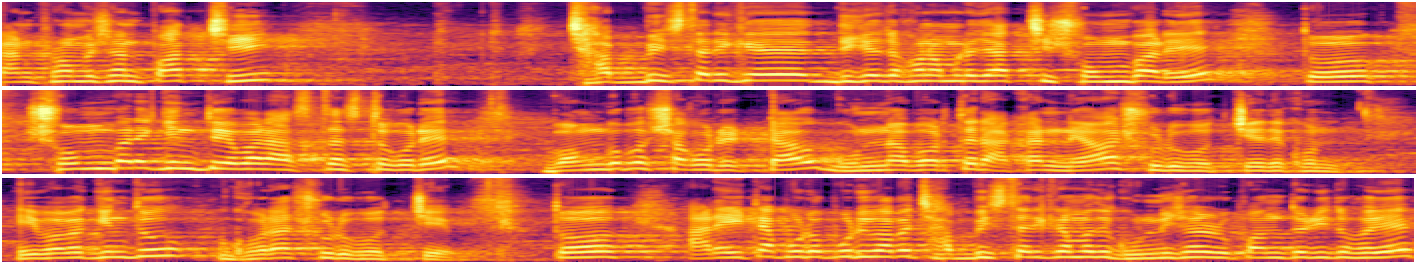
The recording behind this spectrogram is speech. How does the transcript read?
কনফার্মেশন পাচ্ছি। ছাব্বিশ তারিখের দিকে যখন আমরা যাচ্ছি সোমবারে, তো সোমবারে কিন্তু এবার আস্তে আস্তে করে বঙ্গোপসাগরেরটাও ঘূর্ণাবর্তের আকার নেওয়া শুরু হচ্ছে দেখুন। এইভাবে কিন্তু ঘোরা শুরু হচ্ছে। তো, আর এইটা পুরোপুরিভাবে ছাব্বিশ তারিখের মধ্যে ঘূর্ণিঝড়ে রূপান্তরিত হয়ে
